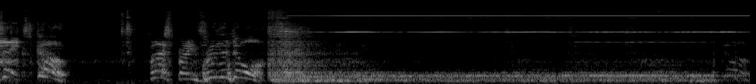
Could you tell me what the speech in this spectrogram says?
Six, go! Flashbang through the door! Go!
